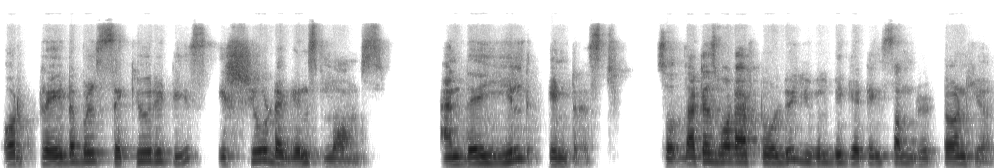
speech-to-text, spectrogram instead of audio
or tradable securities issued against loans and they yield interest. So that is what I've told you. You will be getting some return here.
